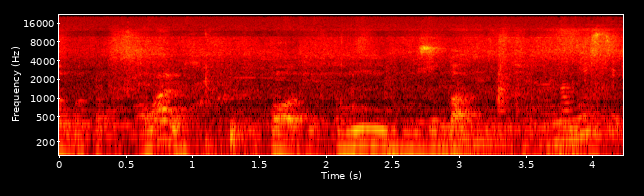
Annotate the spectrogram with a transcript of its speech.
об этом узнавали. Вот, ну, уже да. На місці ухвали е,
